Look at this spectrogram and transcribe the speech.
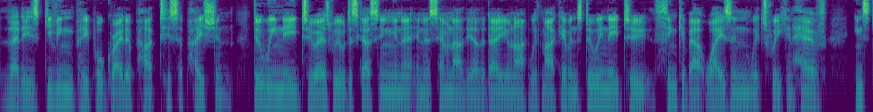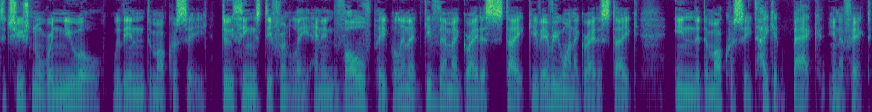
That is giving people greater participation. Do we need to, as we were discussing in a, in a seminar the other day, you and I, with Mark Evans, do we need to think about ways in which we can have institutional renewal within democracy, do things differently and involve people in it, give them a greater stake, give everyone a greater stake in the democracy, take it back, in effect,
